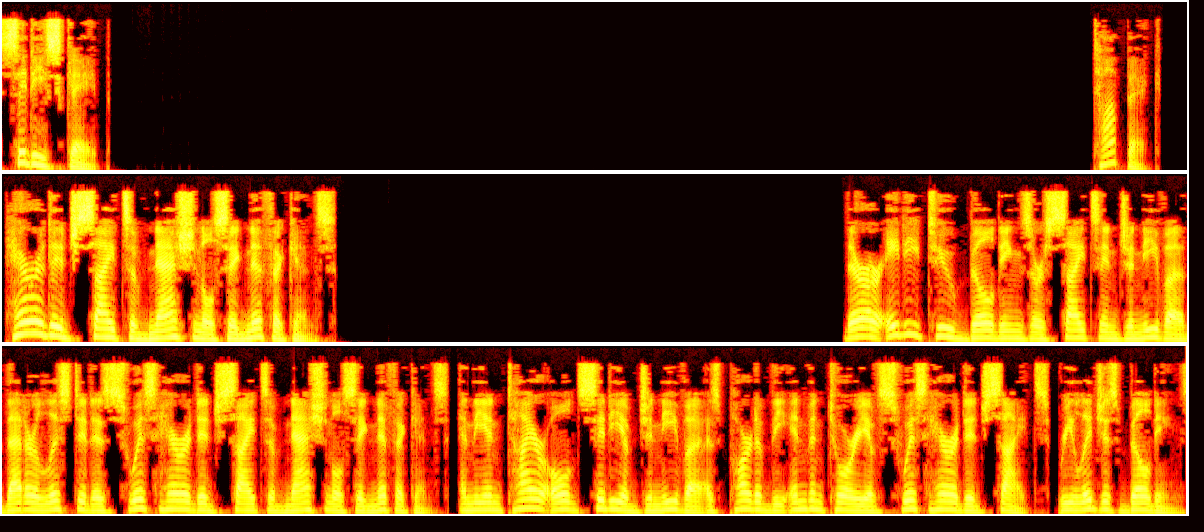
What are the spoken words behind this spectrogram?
Cityscape. Heritage sites of national significance There are 82 buildings or sites in Geneva that are listed as Swiss heritage sites of national significance, and the entire Old City of Geneva is part of the inventory of Swiss heritage sites. Religious buildings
